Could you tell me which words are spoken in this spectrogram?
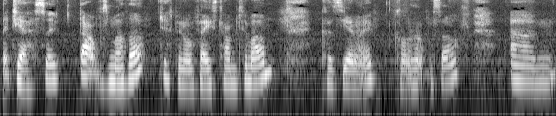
But yeah, so that was Mother. Just been on FaceTime to Mum. Because, you know, can't help myself. Um,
